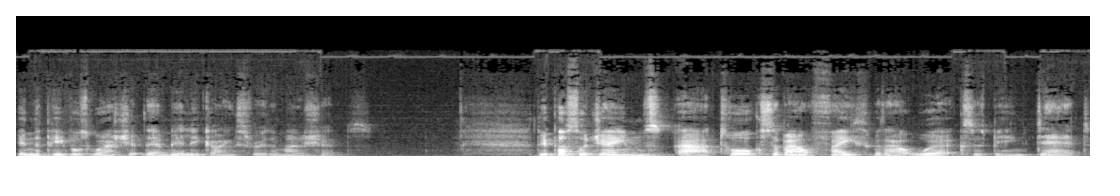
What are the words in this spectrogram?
in the people's worship, they're merely going through the motions. The Apostle James uh, talks about faith without works as being dead.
